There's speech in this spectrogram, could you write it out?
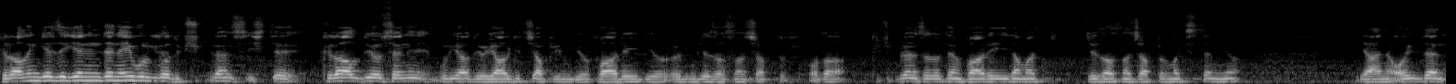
Kralın gezegeninde neyi vurguluyordu Küçük Prens? İşte kral diyor seni buraya diyor yargıç yapayım diyor. Fareyi diyor ölüm cezasına çarptır. O da Küçük Prens zaten fareyi idam cezasına çarptırmak istemiyor. Yani o yüzden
